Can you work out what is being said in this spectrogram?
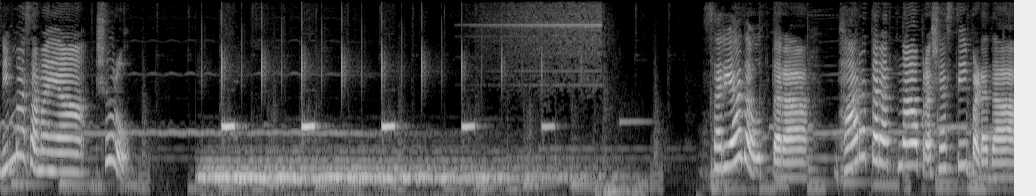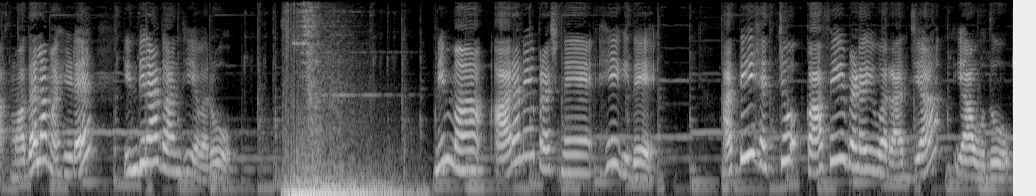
ನಿಮ್ಮ ಸಮಯ ಶುರು. ಸರಿಯಾದ ಉತ್ತರ ಭಾರತ ರತ್ನ ಪ್ರಶಸ್ತಿ ಪಡೆದ ಮೊದಲ ಮಹಿಳೆ ಇಂದಿರಾ ಗಾಂಧಿಯವರು. ನಿಮ್ಮ ಆರನೇ ಪ್ರಶ್ನೆ ಹೀಗಿದೆ. ಅತಿ ಹೆಚ್ಚು ಕಾಫಿ ಬೆಳೆಯುವ ರಾಜ್ಯ ಯಾವುದು?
